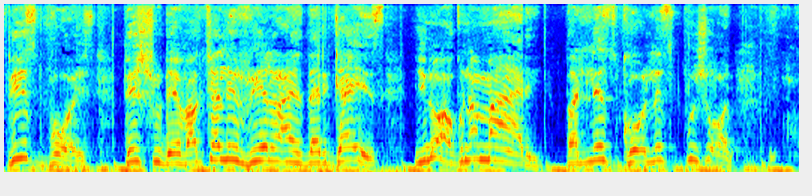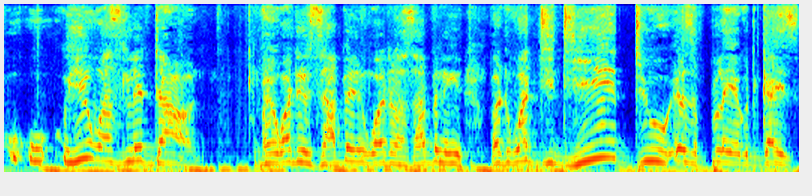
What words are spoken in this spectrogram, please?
these boys. They should have actually realized that, guys, you know, I'm gonna marry, but let's go, let's push on. He was let down by what is happening, what was happening. But what did he do as a player? Guys,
